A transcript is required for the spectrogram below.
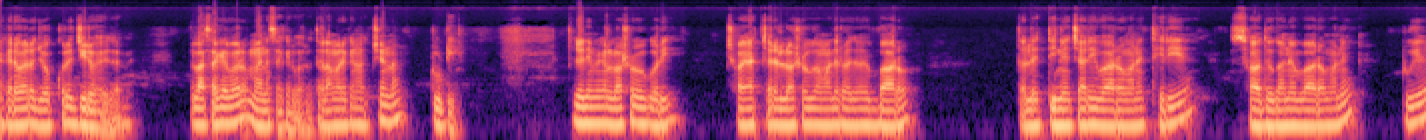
একের বারো যোগ করে জিরো হয়ে যাবে। প্লাস একের বারো মাইনাস একের বারো, তাহলে আমার এখানে হচ্ছে না টু টি যদি আমি এখানে লসগু করি, ছয় আর চারের লসগু আমাদের হয়ে যাবে বারো। তাহলে তিনে চারই বারো মানে থ্রি এ, ছ বারো মানে two a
